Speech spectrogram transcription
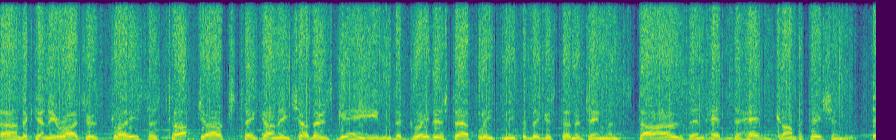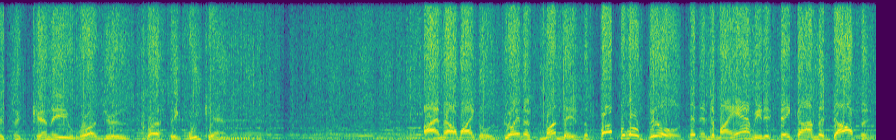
down to Kenny Rogers' place as top jocks take on each other's game. The greatest athletes meet the biggest entertainment stars in head-to-head competition. It's a Kenny Rogers Classic Weekend. I'm Al Michaels. Join us Monday as the Buffalo Bills head into Miami to take on the Dolphins.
